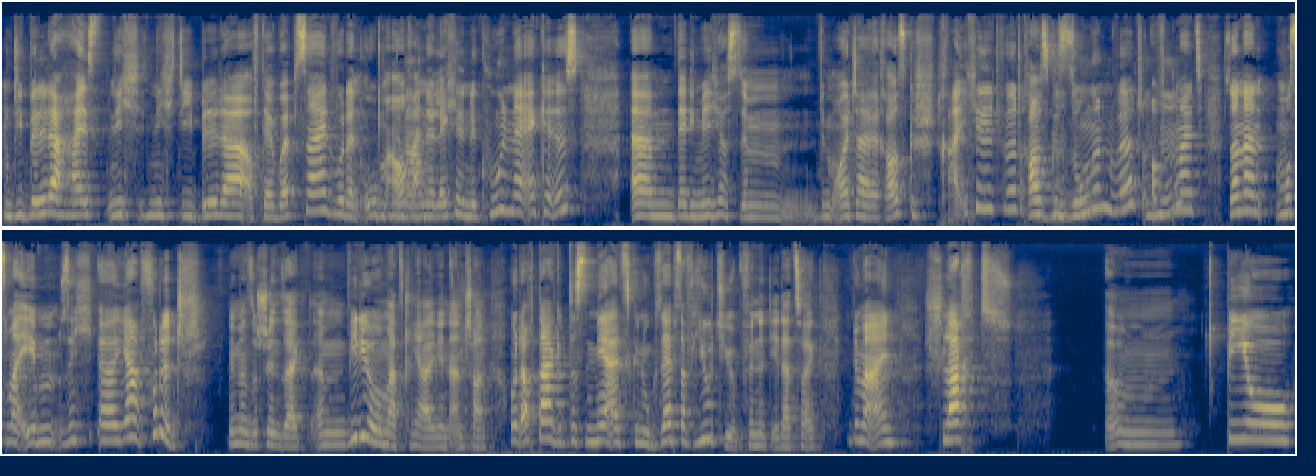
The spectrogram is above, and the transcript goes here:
und die Bilder heißt nicht, nicht die Bilder auf der Website, wo dann oben genau. auch eine lächelnde Kuh in der Ecke ist, ähm, der die Milch aus dem, dem Euter rausgestreichelt wird, rausgesungen mhm. wird, mhm. oftmals, sondern muss man eben sich, äh, ja, Footage, wie man so schön sagt, ähm, Videomaterialien anschauen. Und auch da gibt es mehr als genug. Selbst auf YouTube findet ihr da Zeug. Gibt immer ein Schlacht, ähm, Bio,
